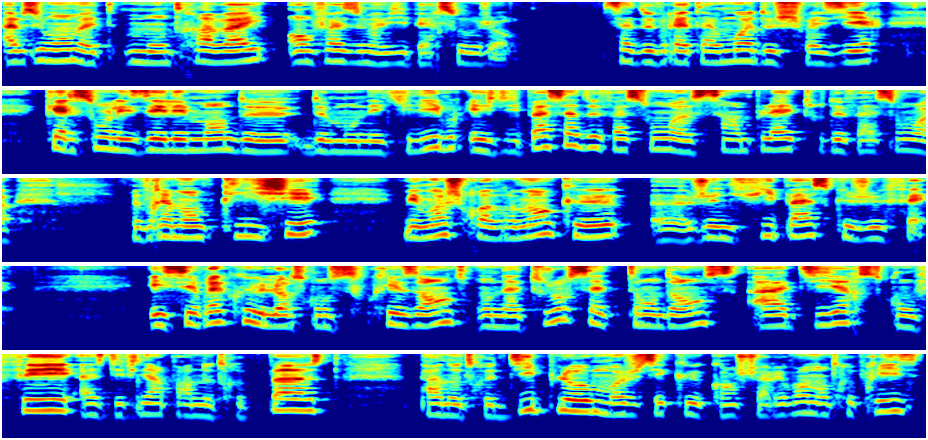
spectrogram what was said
absolument mettre mon travail en face de ma vie perso Genre, ça devrait être à moi de choisir quels sont les éléments de, mon équilibre. Et je dis pas ça de façon euh, simplette ou de façon euh, vraiment cliché, mais moi je crois vraiment que euh, je ne suis pas ce que je fais. Et c'est vrai que lorsqu'on se présente, on a toujours cette tendance à dire ce qu'on fait, à se définir par notre poste, par notre diplôme. Moi je sais que quand je suis arrivée en entreprise,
